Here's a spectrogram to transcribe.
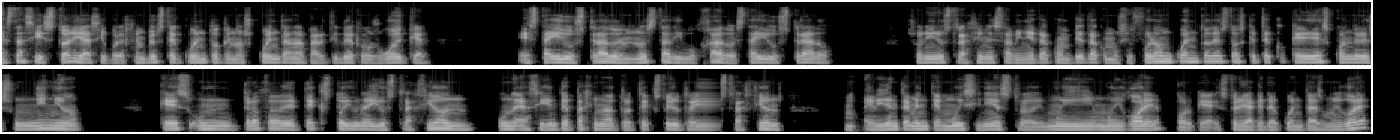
estas historias. Y por ejemplo, este cuento que nos cuentan a partir de Rose Walker está ilustrado, no está dibujado, está ilustrado. Son ilustraciones a viñeta completa, como si fuera un cuento de estos que, te, que es cuando eres un niño, que es un trozo de texto y una ilustración, una la siguiente página otro texto y otra ilustración, evidentemente muy siniestro y muy, muy gore, porque la historia que te cuenta es muy gore,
